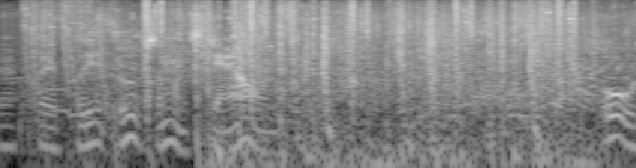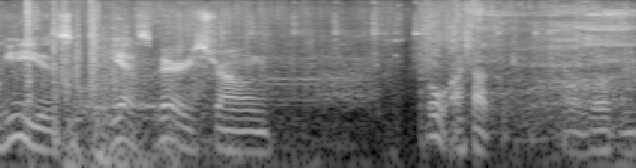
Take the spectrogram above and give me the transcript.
That player pleading. Ooh, someone's down. Oh, he is, yes, very strong. Oh, I thought that was open.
